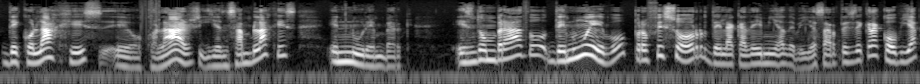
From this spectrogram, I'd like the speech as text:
de collages eh, o collage y ensamblajes en Nuremberg. Es nombrado de nuevo profesor de la Academia de Bellas Artes de Cracovia,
